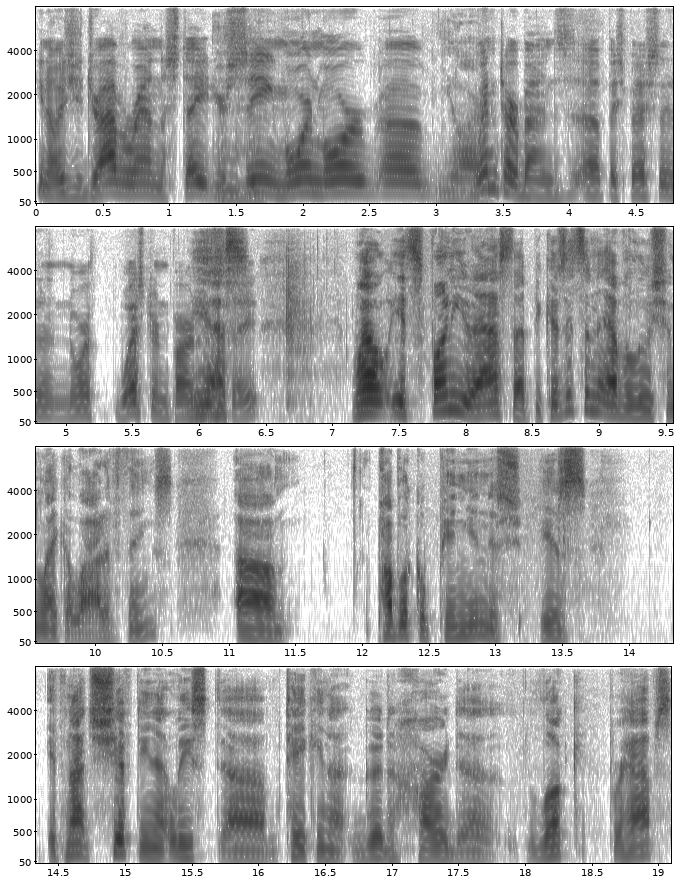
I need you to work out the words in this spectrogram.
you know, as you drive around the state, you're mm-hmm. seeing more and more uh, wind turbines up, especially the northwestern part yes. of the state. Well, it's funny you ask that because it's an evolution like a lot of things. Um, public opinion is, is, if not shifting, at least uh, taking a good hard uh, look, perhaps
